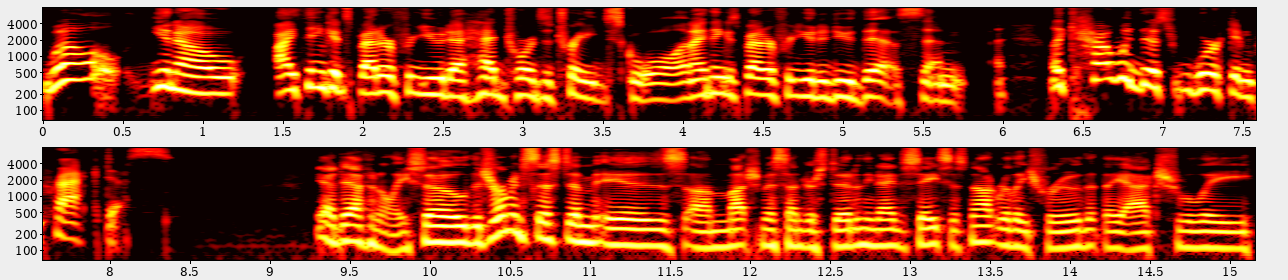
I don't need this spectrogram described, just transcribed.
well, you know, I think it's better for you to head towards a trade school and I think it's better for you to do this and like how would this work in practice? Yeah, definitely. So the German system is um, much misunderstood in the United States. It's not really true that they actually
